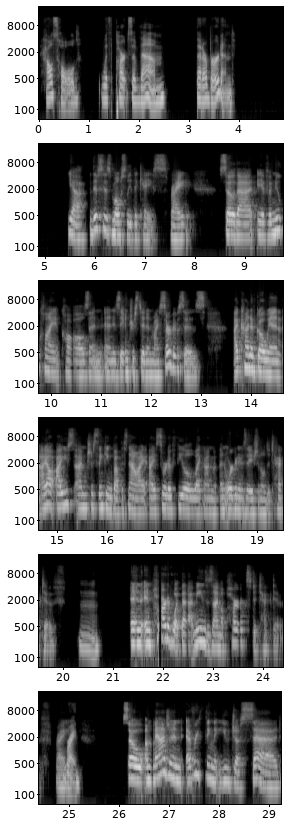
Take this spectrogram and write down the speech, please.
household with parts of them that are burdened. Yeah, this is mostly the case, right? So that if a new client calls and and is interested in my services, I kind of go in. I I used. I'm just thinking about this now. I I sort of feel like I'm an organizational detective, mm. And and part of what that means is I'm a parts detective, right? Right. So imagine everything that you just said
